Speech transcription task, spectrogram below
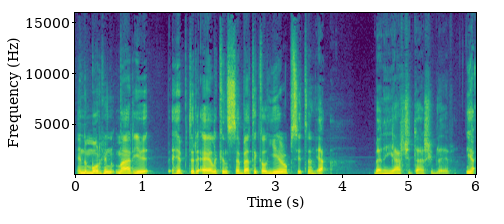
en De Morgen. Maar je hebt er eigenlijk een sabbatical year op zitten? Ja, ik ben een jaartje thuis gebleven. Ja,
